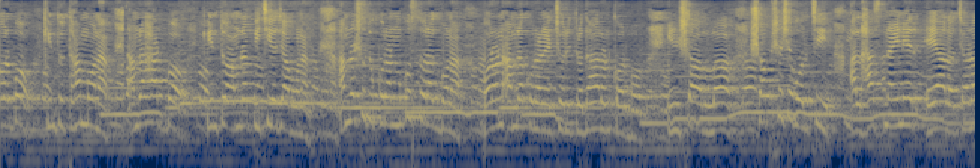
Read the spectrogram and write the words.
করব, কিন্তু থামবো না। আমরা হাঁটবো, কিন্তু আমরা পিছিয়ে যাব না। আমরা শুধু কোরআন মুখস্থ না, বরং আমরা কোরআনের চরিত্র ধারণ করব। ইনশাআল্লাহ, সবশেষে বলছি আল হাসনাইনের এই আলোচনা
